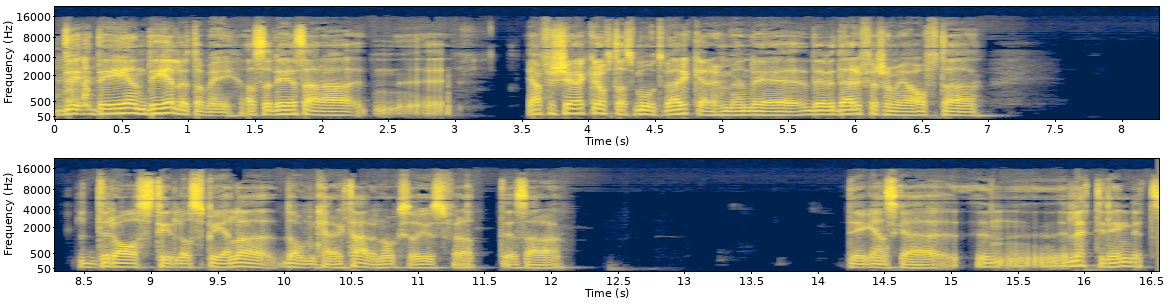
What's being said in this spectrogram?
det, det, är en del av mig. Alltså, det är så här, eh, jag försöker oftast motverka det, men det, det är därför som jag ofta dras till att spela de karaktärerna också, just för att det är så här, det är ganska eh, lättillgängligt.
